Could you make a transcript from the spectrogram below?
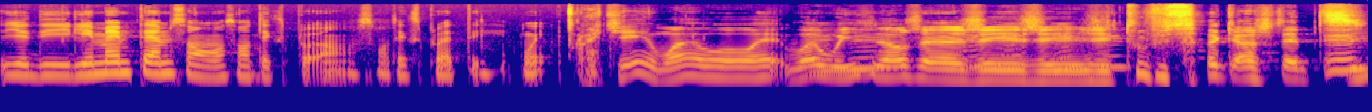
y a des, les mêmes thèmes sont, sont, explo- sont exploités. Oui. Ok, ouais, ouais, ouais. ouais oui, Mm-hmm. non, j'ai j'ai- j'ai tout vu ça quand j'étais petit.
